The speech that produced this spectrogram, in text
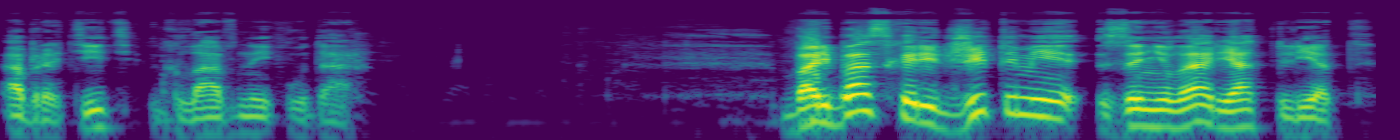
обратить главный удар. Борьба с хариджитами заняла ряд лет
